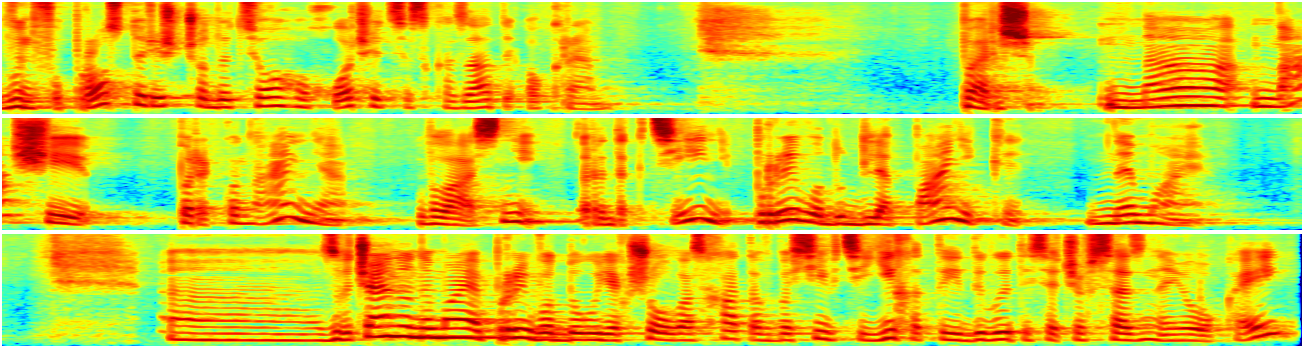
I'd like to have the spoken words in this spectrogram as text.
в інфопросторі щодо цього, хочеться сказати окремо. Перше, на наші переконання, власні, редакційні, приводу для паніки немає. Е, Звичайно, немає приводу, якщо у вас хата в басівці, їхати і дивитися, чи все з нею окей.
